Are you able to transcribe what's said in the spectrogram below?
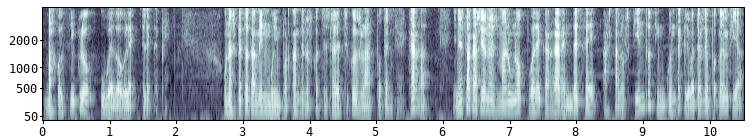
bajo el ciclo WLTP. Un aspecto también muy importante en los coches eléctricos es la potencia de carga. En esta ocasión el Smart 1 puede cargar en DC hasta los 150 kW de potencia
